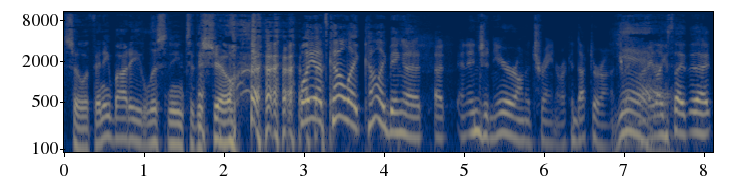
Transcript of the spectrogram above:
So if anybody listening to the show, well, yeah, it's kind of like kind of like being a, a an engineer on a train or a conductor on a train, Yeah. right? Like it's like that.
